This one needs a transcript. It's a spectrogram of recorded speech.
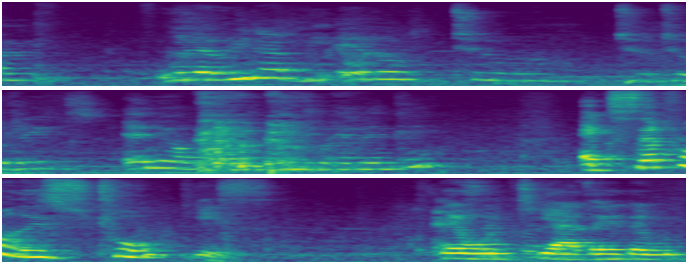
Um, will a reader be able to to, to read any of them independently? Except for these two, yes. They Except would, yeah, they, they would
